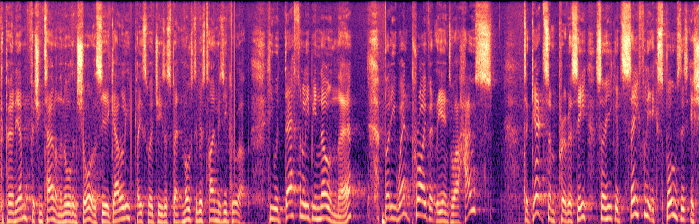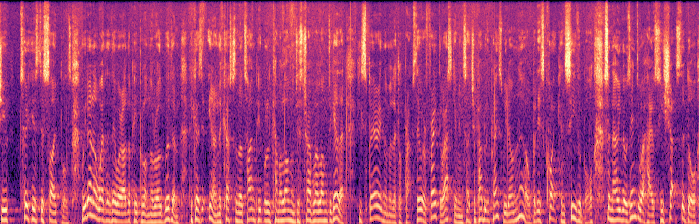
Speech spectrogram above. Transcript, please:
Capernaum, fishing town on the northern shore of the Sea of Galilee, place where Jesus spent most of his time as he grew up. He would definitely be known there, but he went privately into a house to get some privacy so he could safely expose this issue to his disciples. We don't know whether there were other people on the road with him because, you know, in the custom of the time, people would come along and just travel along together. He's sparing them a little, perhaps. They were afraid to ask him in such a public place. We don't know, but it's quite conceivable. So now he goes into a house, he shuts the door,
